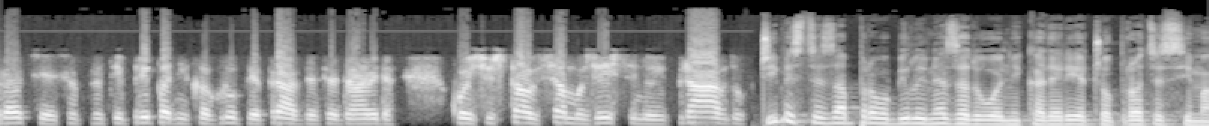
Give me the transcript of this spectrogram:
procesa protiv pripadnika grupe Pravda za Davida, koji su stali samo za istinu i pravdu. Čime ste zapravo bili nezadovoljni kada je riječ o procesima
